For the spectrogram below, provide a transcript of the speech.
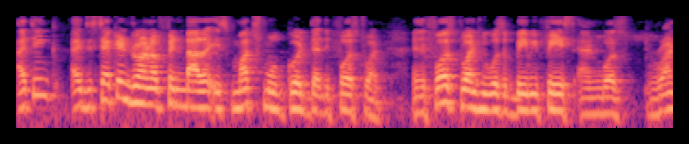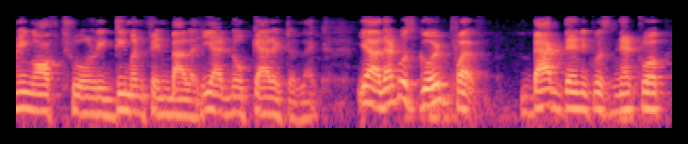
I think uh, the second run of Finn Balor is much more good than the first one. In the first one, he was a baby face and was running off through only Demon Finn Balor. He had no character. Like, yeah, that was good. But back then, it was Network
